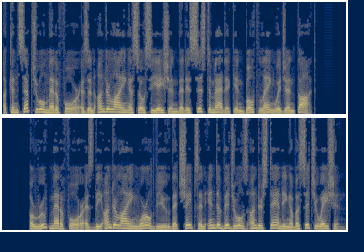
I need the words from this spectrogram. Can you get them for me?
A conceptual metaphor is an underlying association that is systematic in both language and thought. A root metaphor is the underlying worldview that shapes an individual's understanding of a situation.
